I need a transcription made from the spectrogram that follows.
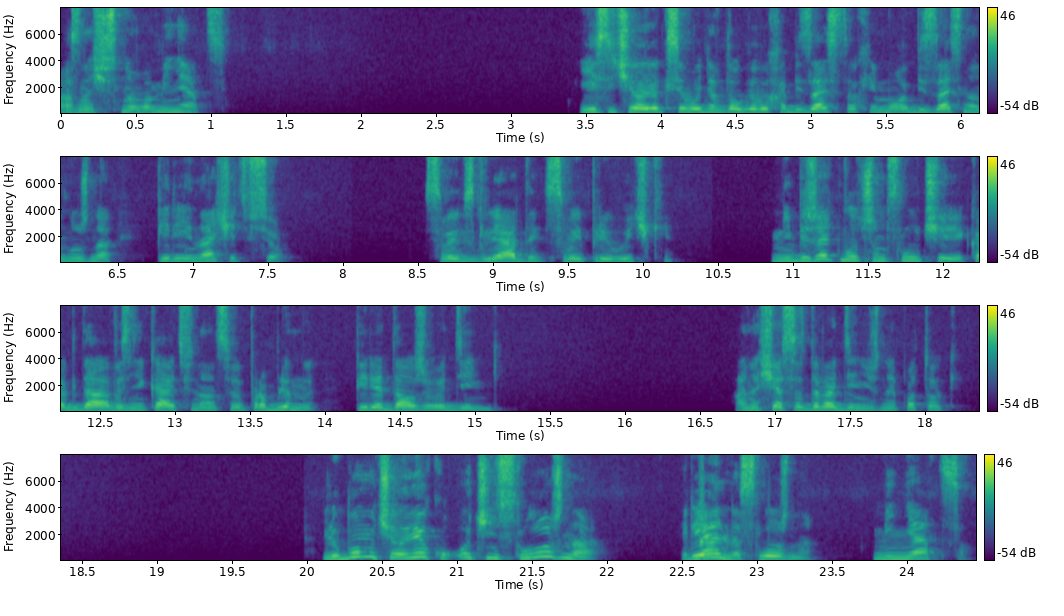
а значит снова меняться. Если человек сегодня в долговых обязательствах, ему обязательно нужно переиначить все. Свои взгляды, свои привычки. Не бежать в лучшем случае, когда возникают финансовые проблемы, переодалживать деньги, а начать создавать денежные потоки. Любому человеку очень сложно, реально сложно меняться,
